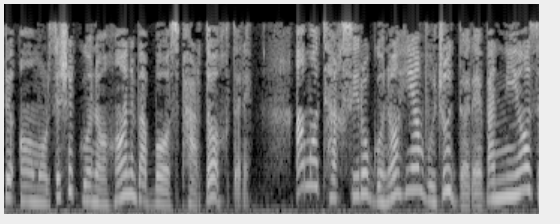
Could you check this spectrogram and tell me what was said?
به آمرزش گناهان و باز پرداخت داره. اما تقصیر و گناهی هم وجود داره و نیاز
